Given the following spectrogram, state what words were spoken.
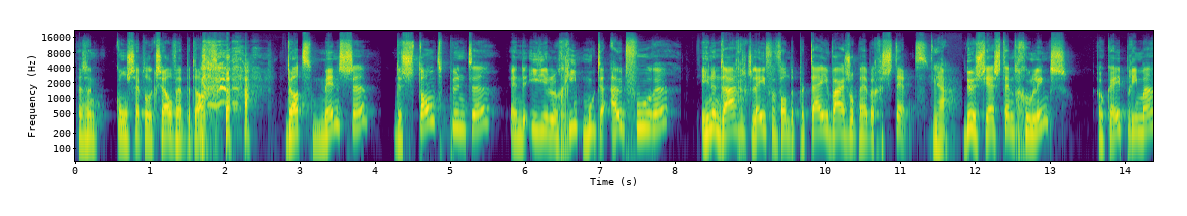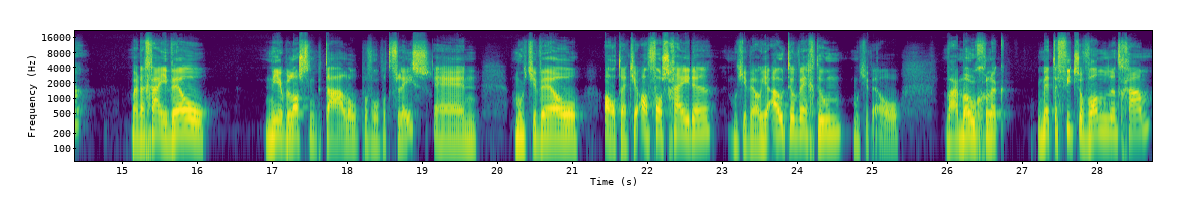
dat is een concept dat ik zelf heb bedacht, dat mensen de standpunten en de ideologie moeten uitvoeren in hun dagelijks leven van de partij waar ze op hebben gestemd. Ja, Dus jij stemt GroenLinks. Oké, prima. Maar dan ga je wel meer belasting betalen op bijvoorbeeld vlees. En moet je wel altijd je afval scheiden. Moet je wel je auto wegdoen. Moet je wel waar mogelijk met de fiets of wandelend gaan.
